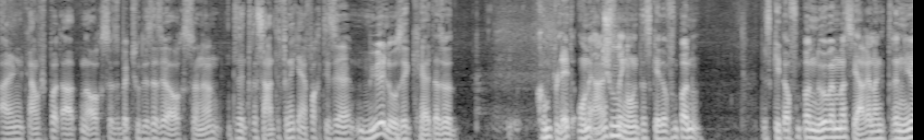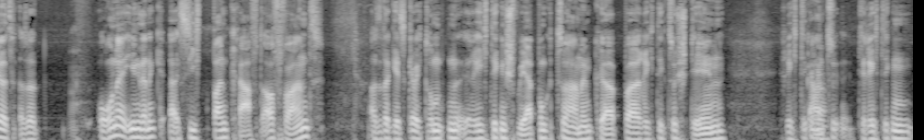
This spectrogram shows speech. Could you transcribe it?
allen Kampfsportarten auch so. Also bei Judo ist das ja auch so. Ne? Das Interessante finde ich einfach diese Mühelosigkeit, also komplett ohne Anstrengung. Das geht offenbar, das geht offenbar nur, wenn man es jahrelang trainiert. Also ohne irgendeinen äh, sichtbaren Kraftaufwand. Also da geht es, glaube ich, darum, einen richtigen Schwerpunkt zu haben im Körper, richtig zu stehen, richtig Genau. die richtigen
